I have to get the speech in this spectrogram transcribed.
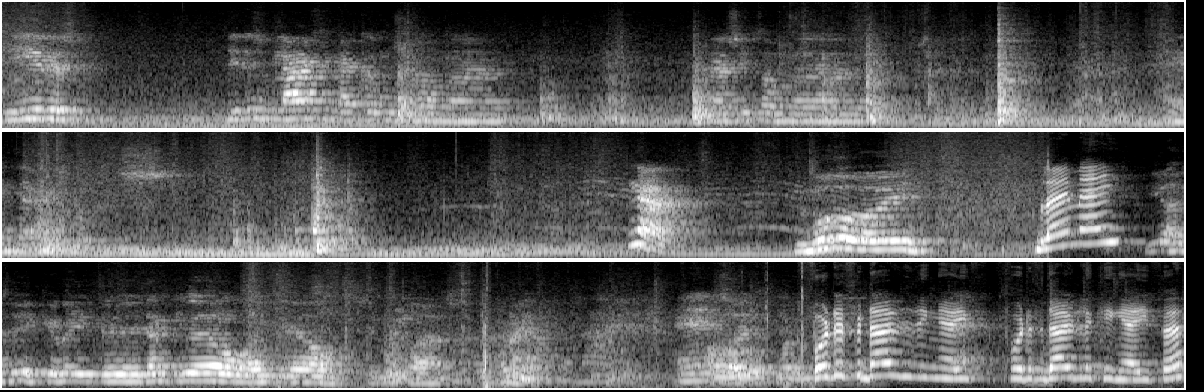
Hier is, dit is een plaatje, daar komen ze dan, eh, daar zit dan, eh, en de ijsblokjes. Nou, Mooi. Blij mee? Ja, zeker weten. Dankjewel. Dankjewel. Sinterklaas. Voor de, verduidelijking even, voor de verduidelijking even.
